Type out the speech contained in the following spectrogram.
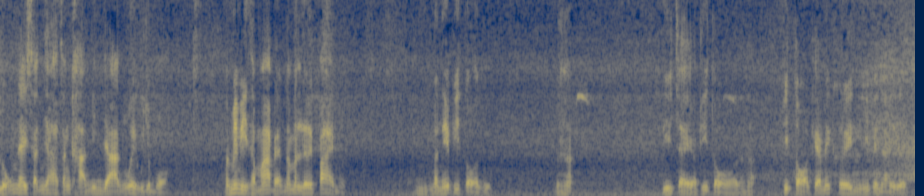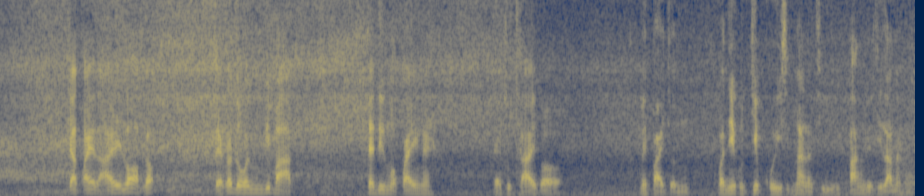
หลงในสัญญาสังขารวิญญาณเว้ยกูจะบอก มันไม่มีธรรมะแบบนั้นมันเลยป้ายหมด วันนี้พี่ต่อหลุดนะฮะ ดีใจกับพี่ต่อนะฮะ พี่ต่อแกไม่เคยหนีไปไหนเลย จะไปหลายรอบแล้ว แต่ก็โดนวิบากจะดึงออกไปไง แต่สุดท้ายก็ไม่ไปจนวันนี้คุณจิ๊บคุยสิบห้านาทีปั้งเลยที่ร้านอาหาร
